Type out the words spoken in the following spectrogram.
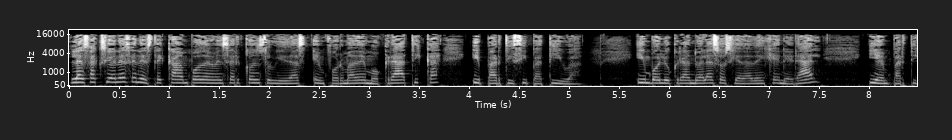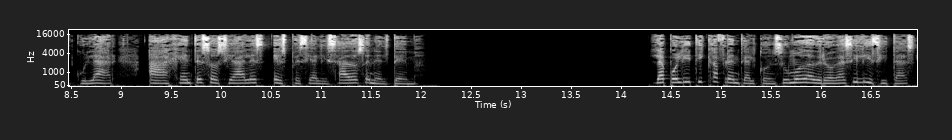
Las acciones en este campo deben ser construidas en forma democrática y participativa, involucrando a la sociedad en general y en particular a agentes sociales especializados en el tema. La política frente al consumo de drogas ilícitas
